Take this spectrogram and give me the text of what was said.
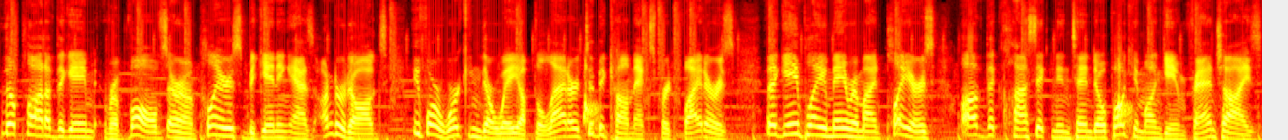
The plot of the game revolves around players beginning as underdogs before working their way up the ladder to become expert fighters. The gameplay may remind players of the classic Nintendo Pokemon game franchise.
